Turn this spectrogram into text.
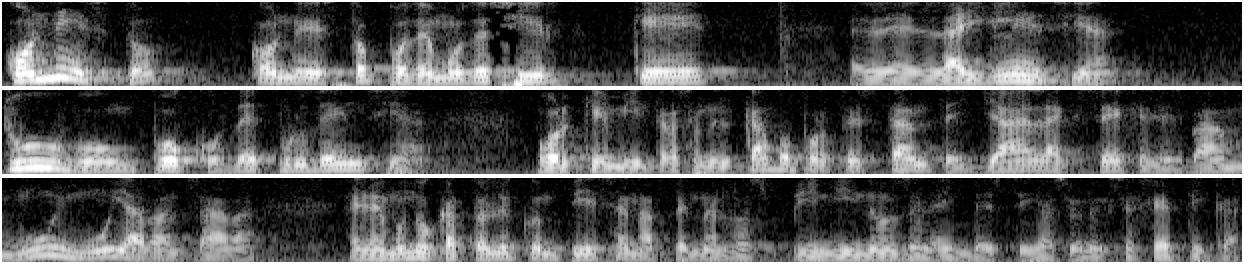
Con esto, con esto podemos decir que eh, la iglesia tuvo un poco de prudencia, porque mientras en el campo protestante ya la exégesis va muy, muy avanzada, en el mundo católico empiezan apenas los pininos de la investigación exegética.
